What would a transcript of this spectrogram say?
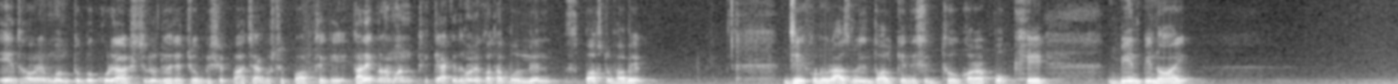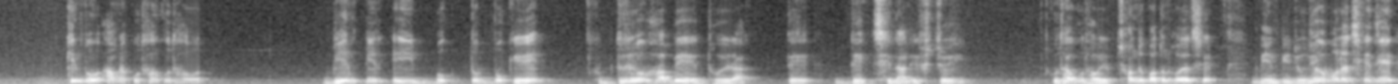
এ ধরনের মন্তব্য করে আসছিল দু হাজার চব্বিশের পাঁচ আগস্টের পর থেকে। তারেক রহমান ঠিক একই ধরনের কথা বললেন স্পষ্টভাবে যে কোনো রাজনৈতিক দলকে নিষিদ্ধ করার পক্ষে বিএনপি নয়। কিন্তু আমরা কোথাও কোথাও বিএনপির এই বক্তব্যকে খুব দৃঢ়ভাবে ধরে রাখতে দেখছি না নিশ্চয়ই। কোথাও কোথাও এর ছন্দপতন হয়েছে। বিএনপি যদিও বলেছে যে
